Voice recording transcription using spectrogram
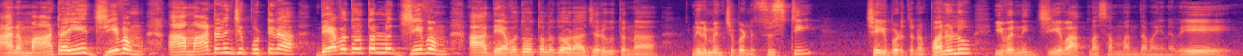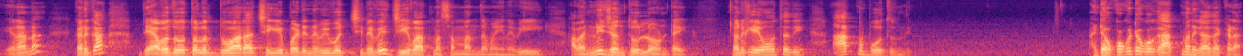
ఆయన మాటయే జీవం. ఆ మాట నుంచి పుట్టిన దేవదూతల్లో జీవం. ఆ దేవదూతల ద్వారా జరుగుతున్న నిర్మించబడిన సృష్టి చేయబడుతున్న పనులు ఇవన్నీ జీవాత్మ సంబంధమైనవే. ఏనా కనుక దేవదూతల ద్వారా చేయబడినవి వచ్చినవే జీవాత్మ సంబంధమైనవి. అవన్నీ జంతువుల్లో ఉంటాయి. కనుక ఏమవుతుంది? ఆత్మ పోతుంది. అంటే ఒక్కొక్కటి ఒక్కొక్క ఆత్మని కాదు అక్కడ.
